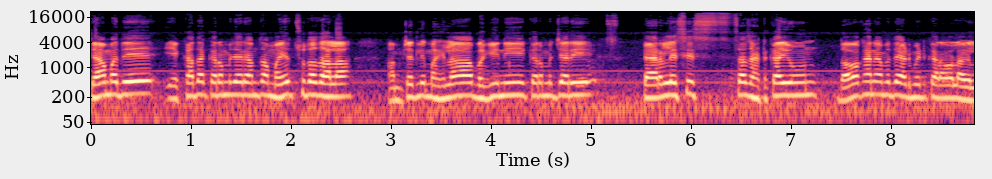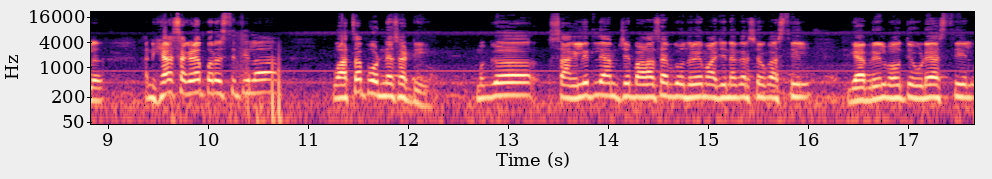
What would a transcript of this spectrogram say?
त्यामध्ये एखादा कर्मचारी आमचा मयतसुद्धा झाला. आमच्यातली महिला भगिनी कर्मचारी पॅरालिसिसचा झटका येऊन दवाखान्यामध्ये ॲडमिट करावं लागलं. आणि ह्या सगळ्या परिस्थितीला वाचा फोडण्यासाठी मग सांगलीतले आमचे बाळासाहेब गोंधळे माजी नगरसेवक असतील गॅब्रियल भाऊ तेवढे असतील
